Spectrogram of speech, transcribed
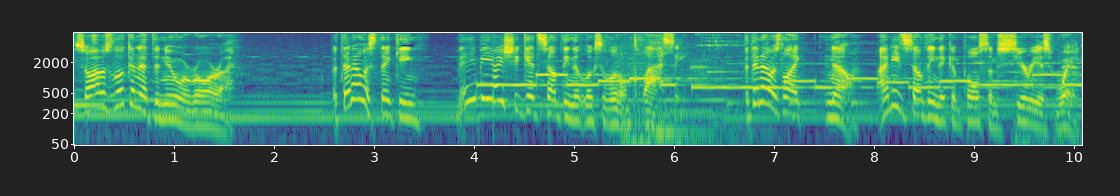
So I was looking at the new Aurora. But then I was thinking, maybe I should get something that looks a little classy. But then I was like, no, I need something that can pull some serious weight.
